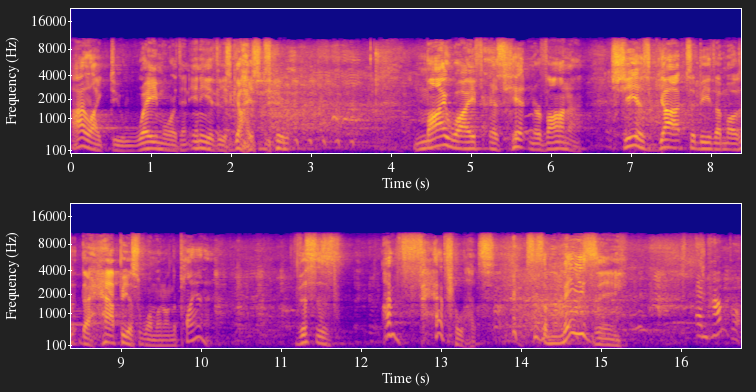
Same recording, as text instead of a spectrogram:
I like do way more than any of these guys do. My wife has hit nirvana. She has got to be the most the happiest woman on the planet. This is I'm fabulous. This is amazing. And humble.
